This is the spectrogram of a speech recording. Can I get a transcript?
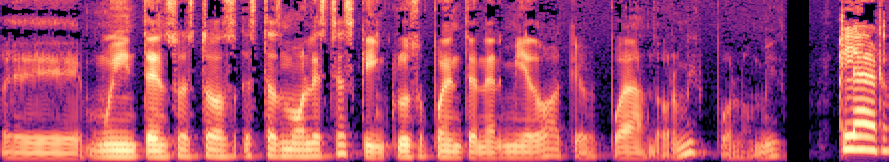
eh, muy intenso estos, estas molestias que incluso pueden tener miedo a que puedan dormir por lo mismo. Claro.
